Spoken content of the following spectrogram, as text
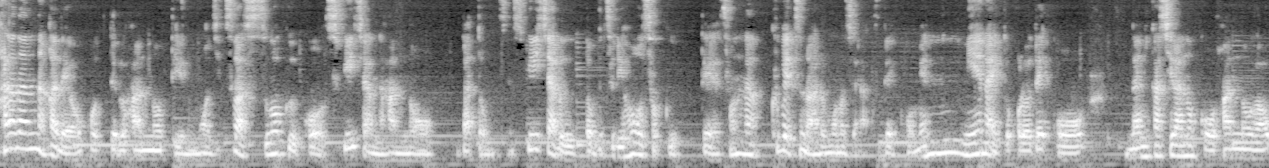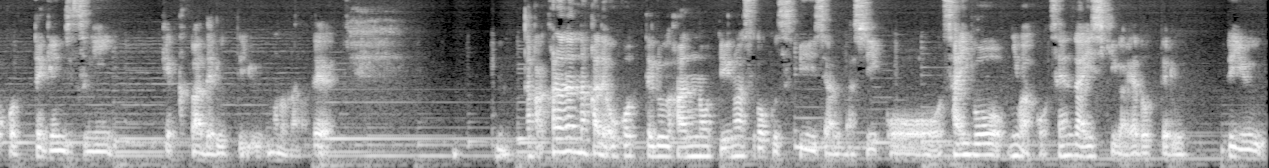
体の中で起こってる反応っていうのも実はすごくこうスピーチャルな反応だと思うんですね。スピリチュアルと物理法則ってそんな区別のあるものじゃなくて、こう目に見えないところでこう何かしらのこう反応が起こって現実に結果が出るっていうものなので、だから体の中で起こってる反応っていうのはすごくスピリチュアルだし、こう細胞にはこう潜在意識が宿ってるっていう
